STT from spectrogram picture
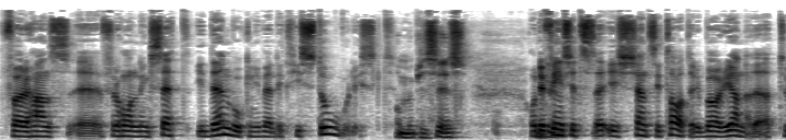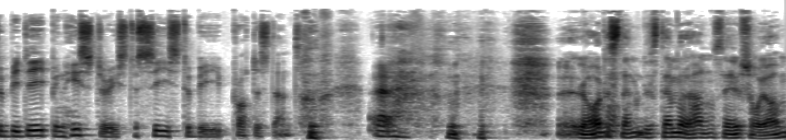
För hans eh, förhållningssätt i den boken är väldigt historiskt. ja, men precis. Och det det- finns ett ett känt citat där i början. Att to be deep in history is to cease to be protestant. Ja, det stämmer, det stämmer. Han säger så, ja.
